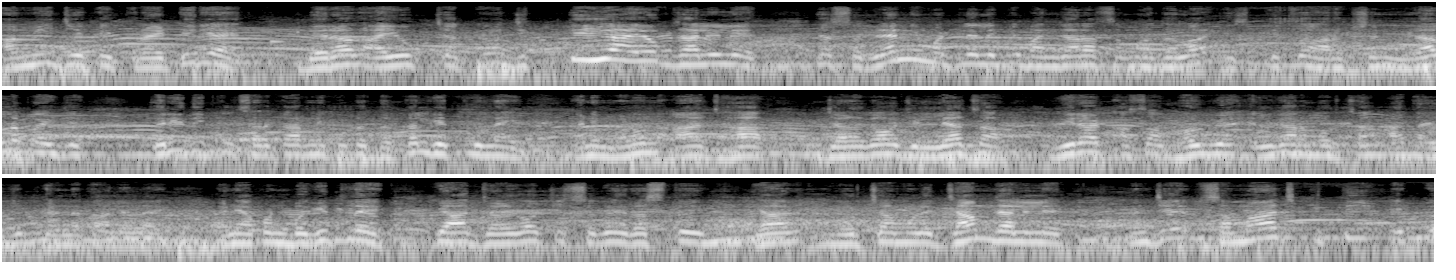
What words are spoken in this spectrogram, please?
आम्ही जे काही क्रायटेरिया आहेत बेराज आयोगच्या किंवा जितकेही आयोग झालेले आहेत त्या सगळ्यांनी म्हटलेलं आहे की बंजारा समाजाला एस टीचं आरक्षण मिळालं पाहिजे. तरी देखील सरकारने कुठं दखल घेतली नाही. आणि म्हणून आज हा जळगाव जिल्ह्याचा विराट असा भव्य एल्गार मोर्चा आज आयोजित करण्यात आलेला आहे. आणि आपण बघितलं आहे की आज जळगावचे सगळे रस्ते ह्या मोर्चामुळे जाम झालेले आहेत. म्हणजे समाज किती एक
